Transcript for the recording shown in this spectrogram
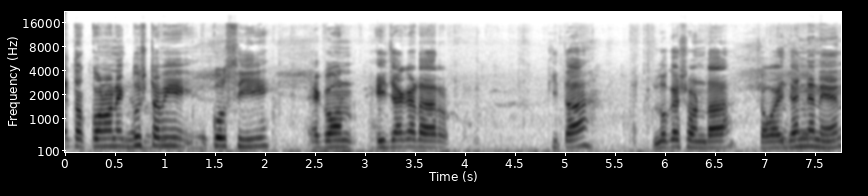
এতক্ষণ অনেক দুষ্টামি করছি। এখন এই জায়গাটার কিতা? লোকেশনটা সবাই জানিয়ে নেন।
